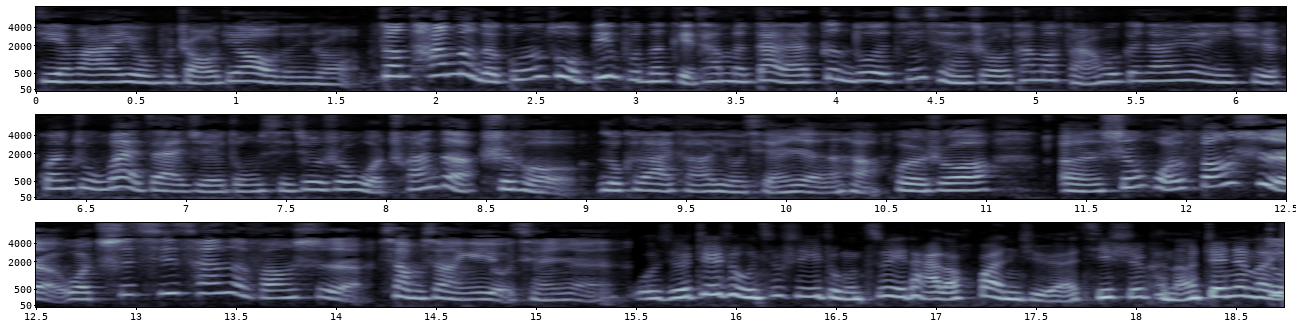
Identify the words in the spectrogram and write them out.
爹妈又不着调的那种。当他们的工作并不能给他们带来更多的金钱的时候，他们反而会更加愿意去关注外在这些东西，就是说我穿的是否 look like 啊有钱人哈，或者说。嗯，生活的方式，我吃西餐的方式像不像一个有钱人？我觉得这种就是一种最大的幻觉。其实可能真正的有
